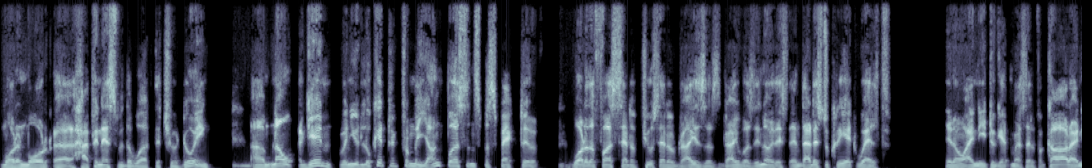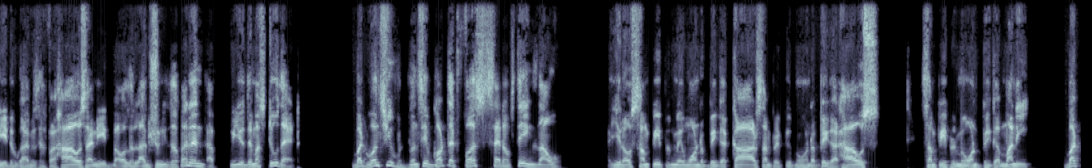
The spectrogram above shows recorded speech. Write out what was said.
more and more uh, happiness with the work that you're doing. Mm-hmm. Um, now, again, when you look at it from a young person's perspective, mm-hmm. what are the first set of few set of drivers? Drivers, you know, this, and that is to create wealth. You know, I need to get myself a car. I need to buy myself a house. I need all the luxuries of it, and uh, you, they must do that. But once you've once you've got that first set of things, now you know, some people may want a bigger car, some people want a bigger house, some people may want bigger money, but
